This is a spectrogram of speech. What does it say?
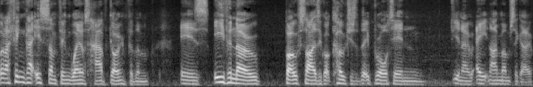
But I think that is something Wales have going for them. Is even though both sides have got coaches that they brought in, you know, eight nine months ago,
